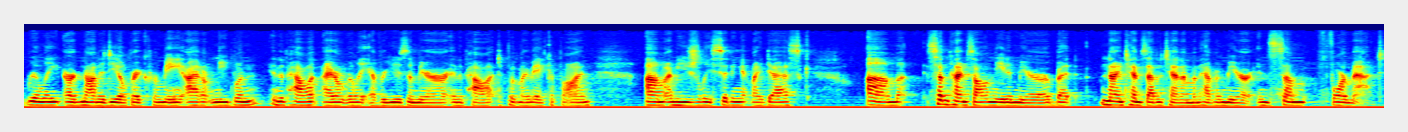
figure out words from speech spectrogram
really are not a deal breaker for me. I don't need one in the palette. I don't really ever use a mirror in the palette to put my makeup on. Um, I'm usually sitting at my desk. Um, sometimes I'll need a mirror, but nine times out of ten I'm going to have a mirror in some format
